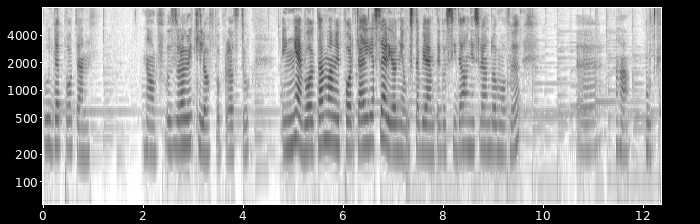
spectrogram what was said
Pójdę po ten. No, zrobię kilof po prostu. I nie, bo tam mamy portal. Ja serio nie ustawiałem tego seeda, on jest randomowy. Eee, aha, łódka.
